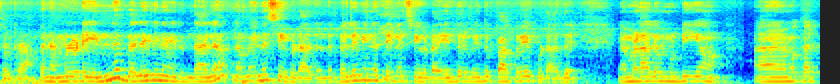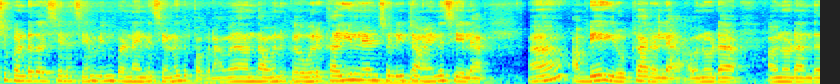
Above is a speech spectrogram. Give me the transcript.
சொல்கிறான் அப்போ நம்மளோட என்ன பலவீனம் இருந்தாலும் நம்ம என்ன செய்யக்கூடாது? அந்த பலவீனத்தை என்ன செய்யக்கூடாது? எதிர் எதிர்பார்க்கவே கூடாது. நம்மளால் முடியும். நம்ம கற்றுக்கொண்டதை வச்சு என்ன செய்யணும்? வின் பண்ண என்ன செய்யணும்? இது பார்க்கணும். அவன் வந்து அவனுக்கு ஒரு கை இல்லைன்னு சொல்லிட்டு அவன் என்ன செய்யலை? அப்படியே உட்காரலை. அவனோட அவனோட அந்த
